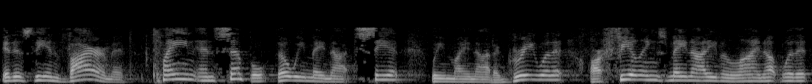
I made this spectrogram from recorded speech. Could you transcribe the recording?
It is the environment, plain and simple, though we may not see it, we may not agree with it, our feelings may not even line up with it.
